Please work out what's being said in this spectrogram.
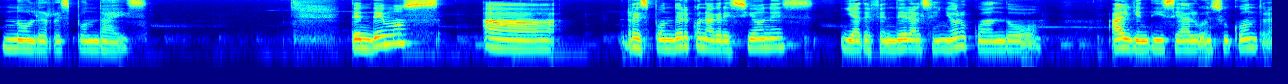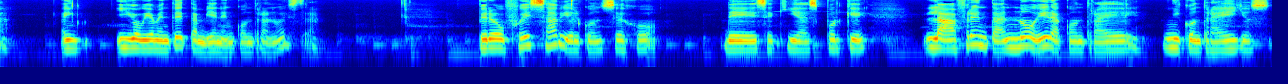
no le respondáis. Tendemos a responder con agresiones y a defender al Señor cuando alguien dice algo en su contra y obviamente también en contra nuestra. Pero fue sabio el consejo de Ezequías, porque la afrenta no era contra él ni contra ellos,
